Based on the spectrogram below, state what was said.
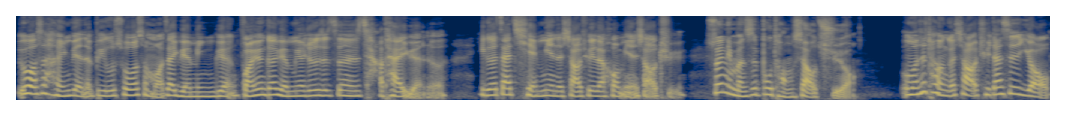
如果是很远的，比如说什么在圆明园、管院跟圆明园，就是真的是差太远了。一个在前面的校区，在后面的校区。所以你们是不同校区哦？我们是同一个校区，但是有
